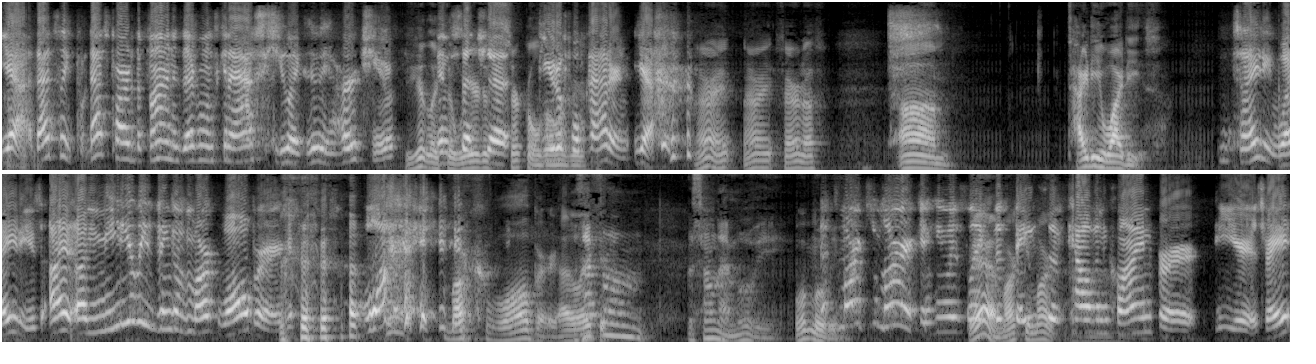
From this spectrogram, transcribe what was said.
Yeah, that's like that's part of the fun is everyone's gonna ask you like who hurt you you get like in the such weirdest a circles. beautiful all pattern. Yeah. All right, all right, fair enough. Um, tidy whities. Tidy whities. I immediately think of Mark Wahlberg. Why? Mark Wahlberg. I Is like that it. from? It's from that movie. What movie? That's Marky Mark, and he was like Yeah, the Marky face Mark. of Calvin Klein for years, right?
